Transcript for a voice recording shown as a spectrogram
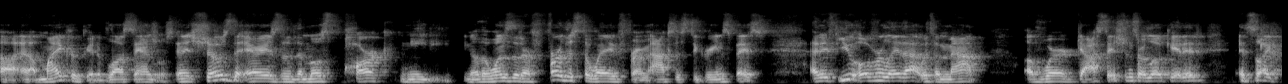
uh, a microgrid of Los Angeles, and it shows the areas that are the most park needy. You know, the ones that are furthest away from access to green space. And if you overlay that with a map of where gas stations are located, it's like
